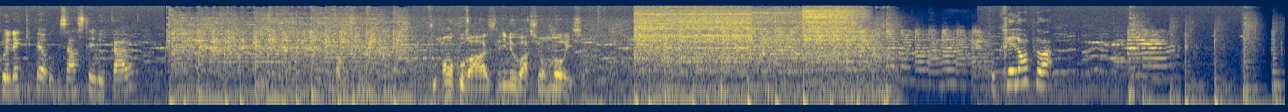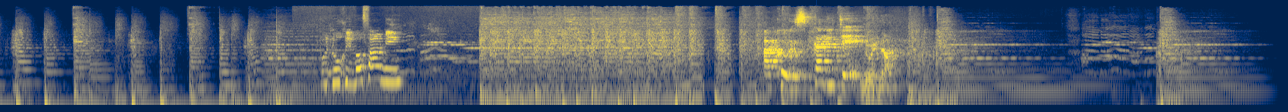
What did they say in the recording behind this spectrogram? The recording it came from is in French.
connecter aux business locales. Pour encourager l'innovation mauricienne. Pour créer l'emploi. Pour nourrir ma famille. À cause qualité. Nous et non.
